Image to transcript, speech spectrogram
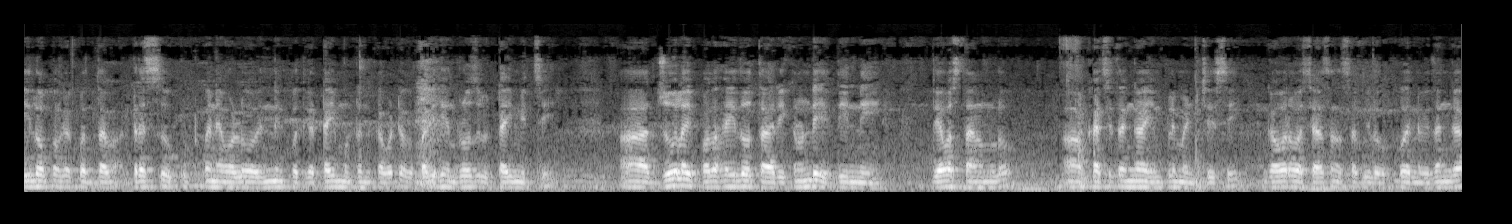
ఈ లోపల కొంత డ్రెస్ కుట్టుకునే వాళ్ళు అన్ని కొద్దిగా టైం ఉంటుంది కాబట్టి ఒక పదిహేను రోజులు టైం ఇచ్చి జూలై పదహైదో తారీఖు నుండి దీన్ని దేవస్థానంలో ఖచ్చితంగా ఇంప్లిమెంట్ చేసి గౌరవ శాసనసభ్యులు కోరిన విధంగా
